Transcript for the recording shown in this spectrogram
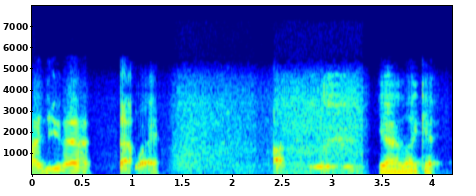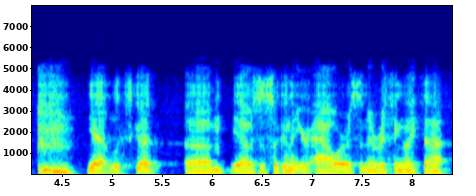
I, I do that that way. Yeah, I like it. yeah, it looks good. Um, yeah, I was just looking at your hours and everything like that.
